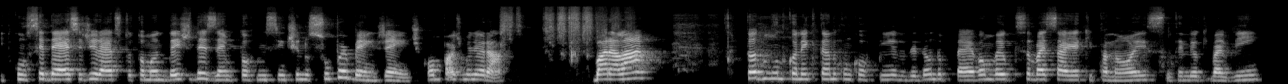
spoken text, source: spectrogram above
E com CDS direto, estou tomando desde dezembro, estou me sentindo super bem, gente. Como pode melhorar? Bora lá? Todo mundo conectando com o corpinho, do dedão do pé. Vamos ver o que vai sair aqui para nós, entendeu? O que vai vir.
